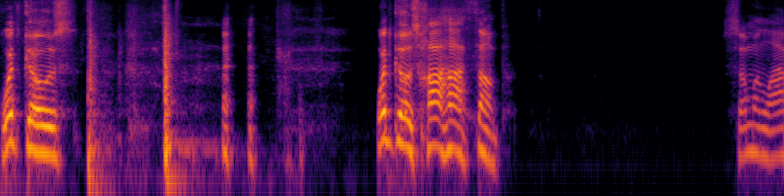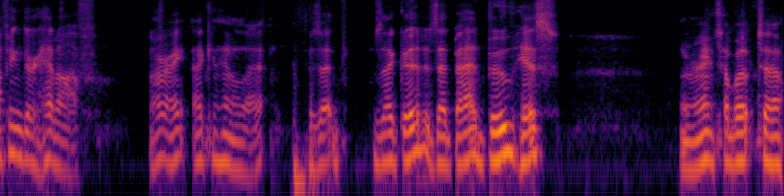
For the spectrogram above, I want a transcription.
what goes? what goes? Ha ha thump. Someone laughing their head off. All right, I can handle that. Is that is that good? Is that bad? Boo, hiss. All right. How about uh,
